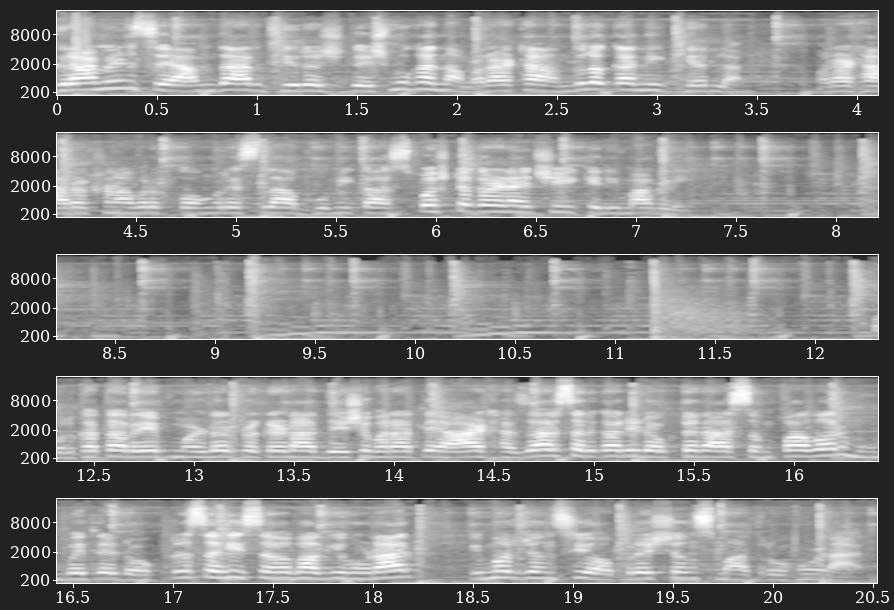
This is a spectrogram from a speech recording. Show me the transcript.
ग्रामीणचे आमदार धीरज देशमुखांना मराठा आंदोलकांनी घेरला. मराठा आरक्षणावर काँग्रेसला भूमिका स्पष्ट करण्याची केली मागणी. कोलकाता रेप मर्डर प्रकरणात देशभरातले आठ हजार सरकारी डॉक्टर आज संपावर मुंबईतले डॉक्टर्सही सहभागी होणार इमर्जन्सी ऑपरेशन्स मात्र होणार.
